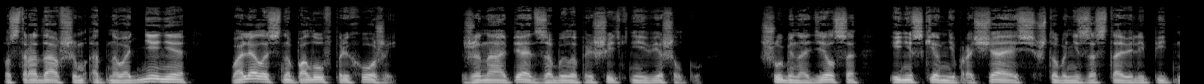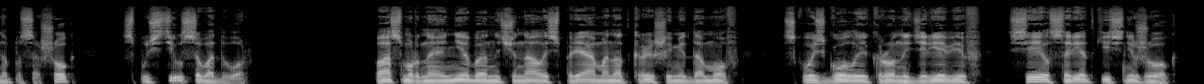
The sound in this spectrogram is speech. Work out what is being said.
пострадавшим от наводнения, валялась на полу в прихожей. Жена опять забыла пришить к ней вешалку. Шубин оделся и, ни с кем не прощаясь, чтобы не заставили пить на пасашок, спустился во двор. Пасмурное небо начиналось прямо над крышами домов. Сквозь голые кроны деревьев сеялся редкий снежок.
